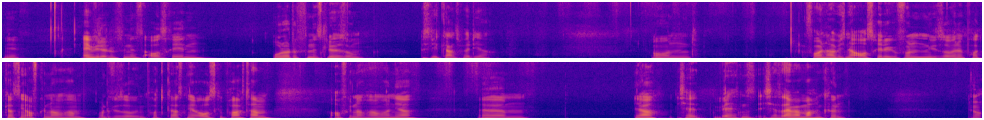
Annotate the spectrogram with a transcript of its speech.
nee, entweder du findest Ausreden oder du findest Lösungen. Es liegt ganz bei dir. Und vorhin habe ich eine Ausrede gefunden, wieso wir den Podcast nicht aufgenommen haben oder wieso wir den Podcast nicht rausgebracht haben. Aufgenommen haben wir ihn ja. Ähm, ja, ich hätte ich hätte es einfach machen können. Ja.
